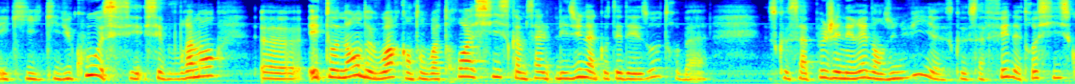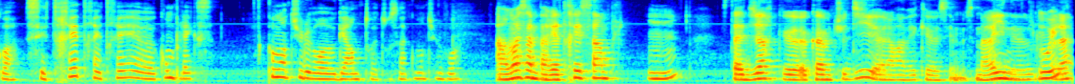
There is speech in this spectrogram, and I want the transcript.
et qui, qui, du coup, c'est vraiment étonnant de voir quand on voit trois, six comme ça, les unes à côté des autres, bah, ce que ça peut générer dans une vie, ce que ça fait d'être six, quoi. C'est très, très, très complexe. Comment tu le regardes, toi, tout ça? Comment tu le vois? Alors moi, ça me paraît très simple. Mhm. C'est-à-dire que, comme tu dis, alors avec euh, Marine, euh, voilà.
